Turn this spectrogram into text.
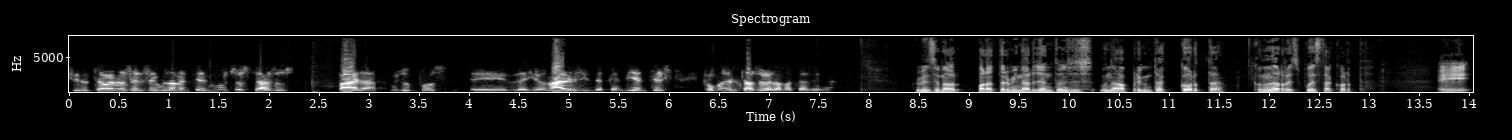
sino que van a ser seguramente en muchos casos para grupos eh, regionales independientes, como en el caso de la Magdalena. Muy bien, senador. Para terminar ya entonces una pregunta corta con una respuesta corta. Eh,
